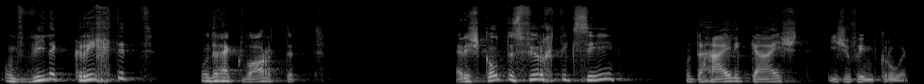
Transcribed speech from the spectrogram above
und Wille gerichtet und er hat gewartet. Er ist gottesfürchtig gewesen und der Heilige Geist ist auf ihm geruht.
